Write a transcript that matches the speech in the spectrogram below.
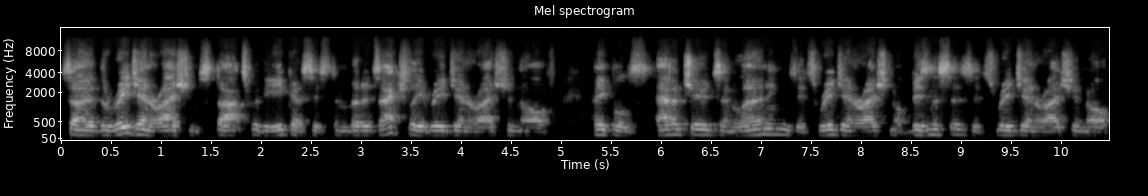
So the regeneration starts with the ecosystem, but it's actually a regeneration of people's attitudes and learnings, it's regeneration of businesses, it's regeneration of,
